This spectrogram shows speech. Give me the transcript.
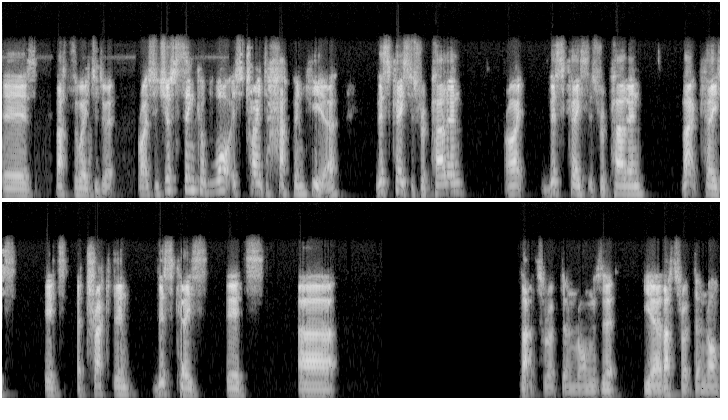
is That's the way to do it. Right, so just think of what is trying to happen here. This case is repelling, right? This case is repelling. That case, it's attracting. This case, it's uh, that's what I've done wrong, is it? Yeah, that's what I've done wrong.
